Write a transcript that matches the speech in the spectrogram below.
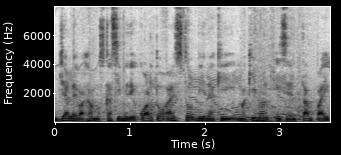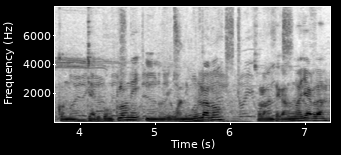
Ya le bajamos casi medio cuarto a esto. Viene aquí McKinnon y se tampa ahí con Jadibon Clone y no llegó a ningún lado. Solamente ganó una yarda.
